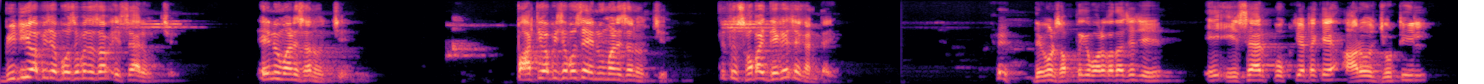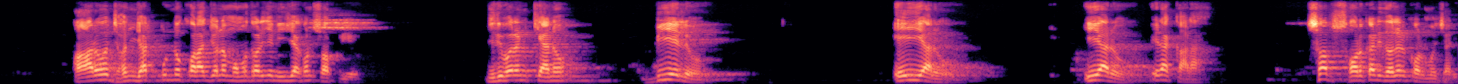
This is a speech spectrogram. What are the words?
বিডিও অফিসে বসে বসে সব এসআর হচ্ছে এনুমারেশন হচ্ছে। পার্টি অফিসে বসে এনুমারেশন হচ্ছে। কিন্তু সবাই দেখেছে এখানটায়। দেখুন সব থেকে বড় কথা আছে যে, এই এসআর প্রক্রিয়াটাকে আরও জটিল, আরও ঝঞ্ঝাটপূর্ণ করার জন্য মমতা ব্যানার্জি নিজে এখন সক্রিয়। যদি বলেন কেন? বিএলও, এই এইআরও ইআরও এরা কারা? সব সরকারি দলের কর্মচারী।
